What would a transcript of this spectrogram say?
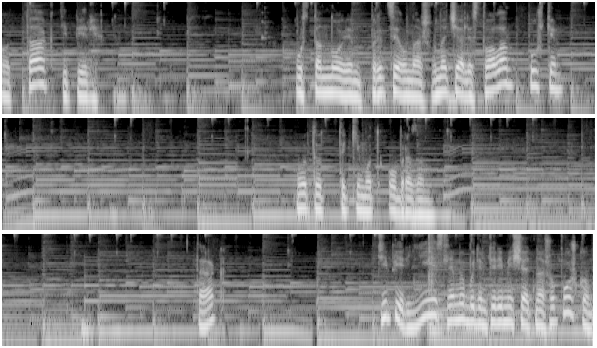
Вот так. Теперь установим прицел наш в начале ствола пушки. Вот, вот таким вот образом. Так. Теперь, если мы будем перемещать нашу пушку,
